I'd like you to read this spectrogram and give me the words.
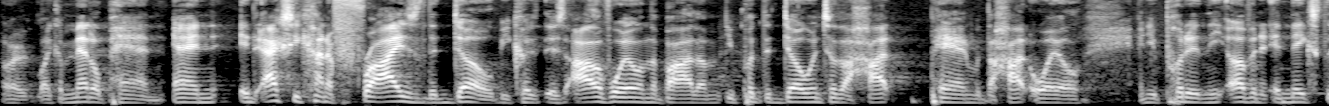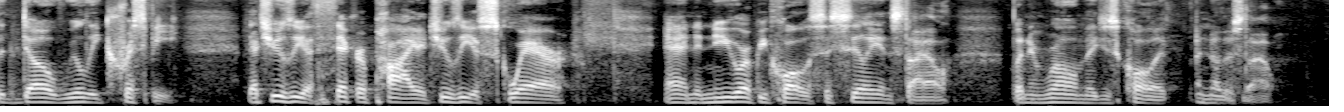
or like a metal pan, and it actually kind of fries the dough because there's olive oil on the bottom. You put the dough into the hot pan with the hot oil, and you put it in the oven. It makes the dough really crispy. That's usually a thicker pie. It's usually a square. And in New York, we call it Sicilian style. But in Rome, they just call it another style.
